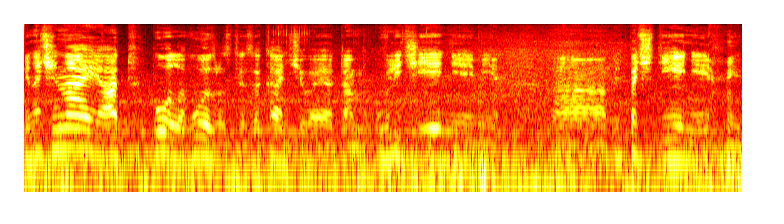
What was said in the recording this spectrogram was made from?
И начиная от пола, возраста, заканчивая там увлечениями, а, предпочтениями,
